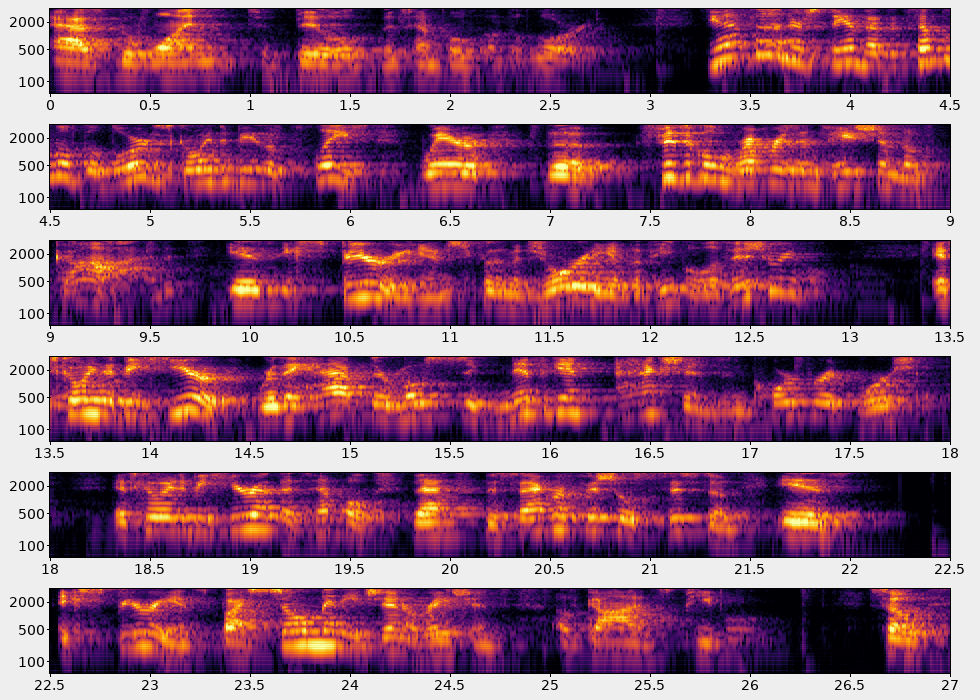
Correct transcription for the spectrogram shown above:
as the one to build the temple of the Lord. You have to understand that the temple of the Lord is going to be the place where the physical representation of God is experienced for the majority of the people of Israel. It's going to be here where they have their most significant actions in corporate worship. It's going to be here at the temple that the sacrificial system is experienced by so many generations of God's people. So,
